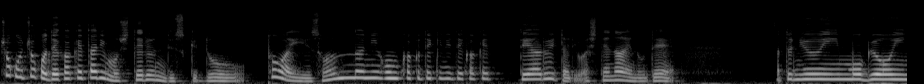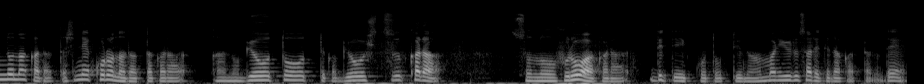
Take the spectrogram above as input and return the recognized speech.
ちょこちょこ出かけたりもしてるんですけど、とはいえそんなに本格的に出かけ出歩いたりはしてないのであと入院も病院の中だったしねコロナだったからあの病棟っていうか病室からそのフロアから出ていくことっていうのはあんまり許されてなかったので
